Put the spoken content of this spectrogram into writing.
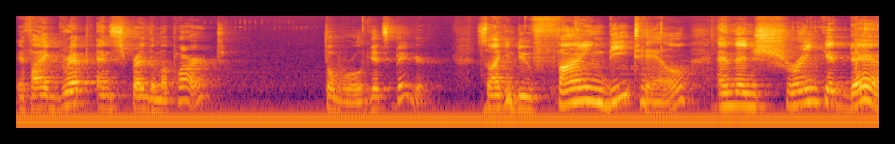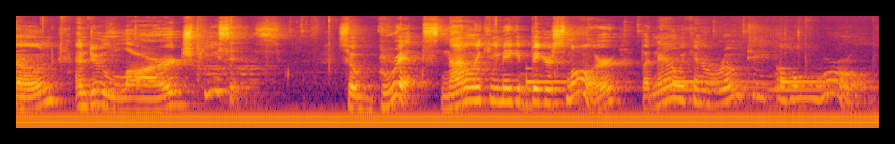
If I grip and spread them apart, the world gets bigger. So I can do fine detail and then shrink it down and do large pieces. So grips, not only can you make it bigger, smaller, but now we can rotate the whole world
